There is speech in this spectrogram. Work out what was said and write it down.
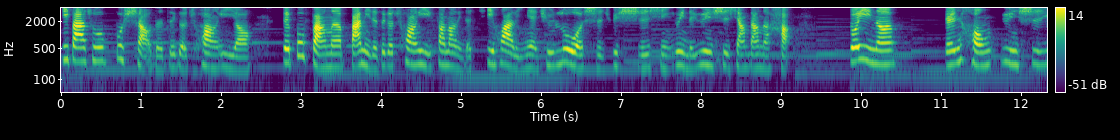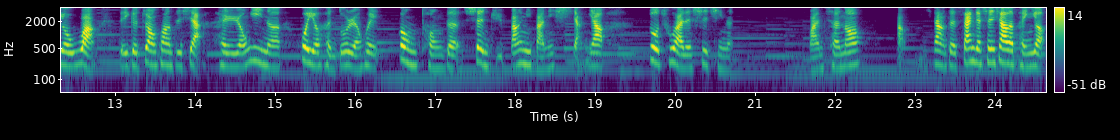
激发出不少的这个创意哦。所以不妨呢，把你的这个创意放到你的计划里面去落实、去实行，因为你的运势相当的好。所以呢，人红运势又旺的一个状况之下，很容易呢，会有很多人会共同的盛举，帮你把你想要做出来的事情呢完成哦。好，以上这三个生肖的朋友，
